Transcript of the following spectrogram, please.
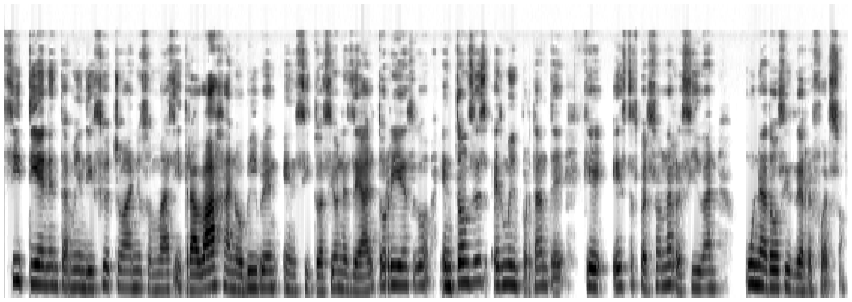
si tienen también 18 años o más y trabajan o viven en situaciones de alto riesgo, entonces es muy importante que estas personas reciban una dosis de refuerzo.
